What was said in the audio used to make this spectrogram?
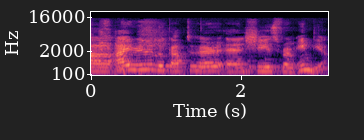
uh, I really look up to her, and she's from India.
